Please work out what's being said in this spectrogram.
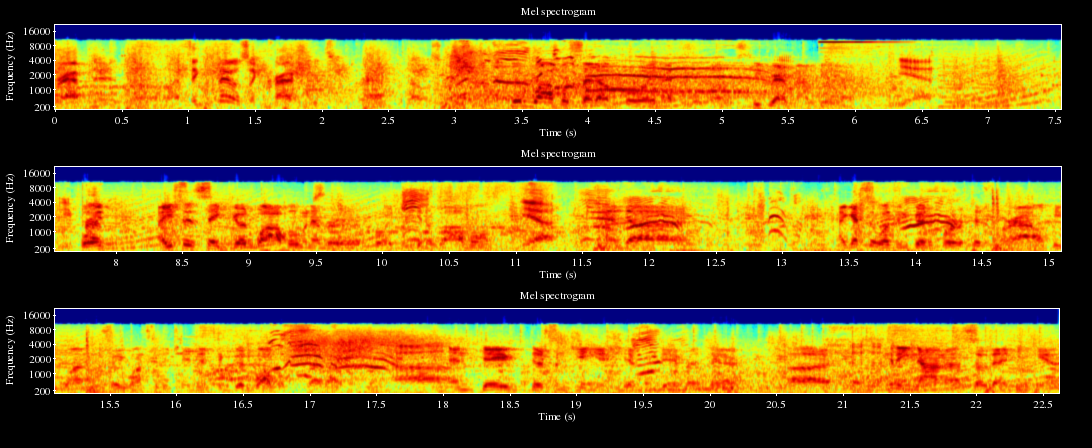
grab there though. I think that was like crash hits and grab, but that was good. Good wobble setup, Boyd. I think it was. He grabbed my dealer. Yeah. Boyd, I used to say good wobble whenever Boyd would get a wobble, Yeah. and uh, I guess it wasn't good for his morale. He won, so he wants me to change it to good wobble setup. Uh, And Dave, there's some genius shit from Dave right there. Uh, hitting Nana so that he can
